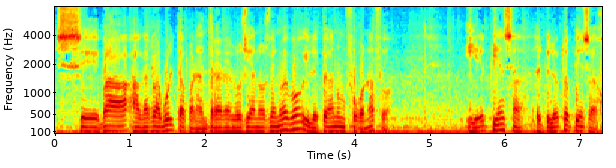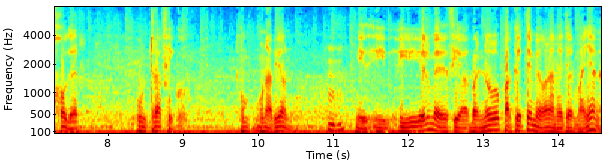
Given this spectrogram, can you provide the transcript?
se va a dar la vuelta para entrar a los llanos de nuevo y le pegan un fogonazo. Y él piensa, el piloto piensa, joder, un tráfico, un, un avión. y, y- y él me decía, menudo paquete me van a meter mañana.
